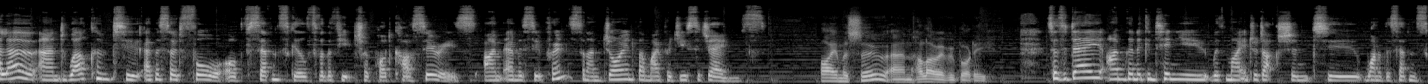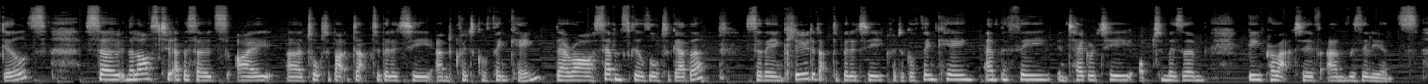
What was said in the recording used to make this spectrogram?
Hello, and welcome to episode four of Seven Skills for the Future podcast series. I'm Emma Sue Prince, and I'm joined by my producer, James. Hi, Emma Sue, and hello, everybody. So, today I'm going to continue with my introduction to one of the seven skills. So, in the last two episodes, I uh, talked about adaptability and critical thinking. There are seven skills altogether. So, they include adaptability, critical thinking, empathy, integrity, optimism, be proactive, and resilience.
